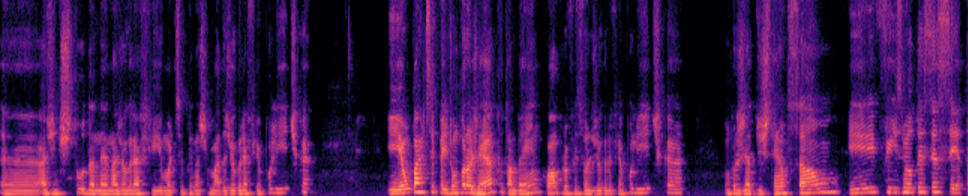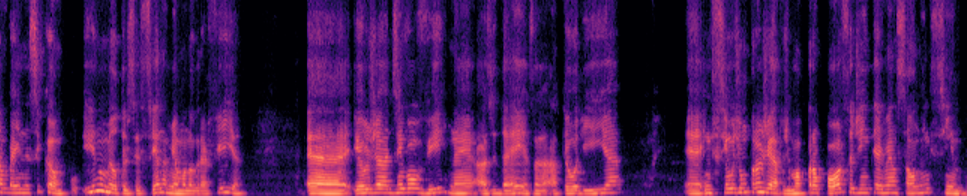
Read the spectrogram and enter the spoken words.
uh, a gente estuda né, na geografia uma disciplina chamada Geografia Política, e eu participei de um projeto também com a professora de Geografia Política, um projeto de extensão, e fiz meu TCC também nesse campo. E no meu TCC, na minha monografia, é, eu já desenvolvi né, as ideias, a, a teoria, é, em cima de um projeto, de uma proposta de intervenção no ensino.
